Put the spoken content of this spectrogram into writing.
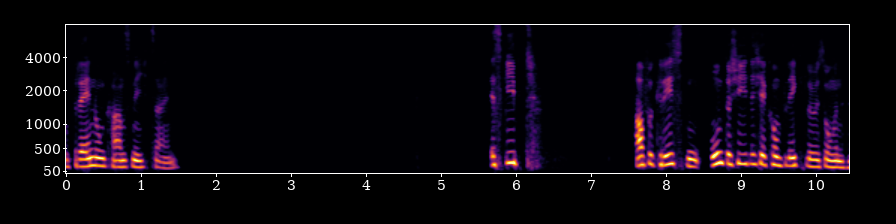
Und Trennung kann es nicht sein. Es gibt auch für Christen unterschiedliche Konfliktlösungen,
